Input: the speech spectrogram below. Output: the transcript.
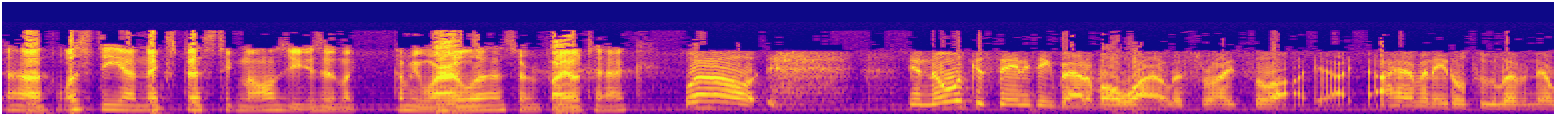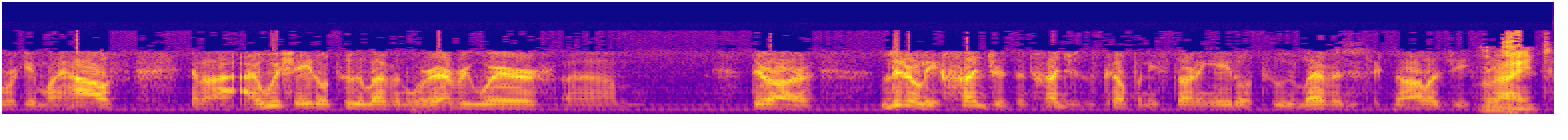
uh, what's the uh, next best technology? Is it like gonna be wireless or biotech? Well, you know, no one can say anything bad about wireless, right? So I, I have an 802.11 network in my house, and I, I wish 802.11 were everywhere. Um, there are literally hundreds and hundreds of companies starting 802.11 technology. Things. Right.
